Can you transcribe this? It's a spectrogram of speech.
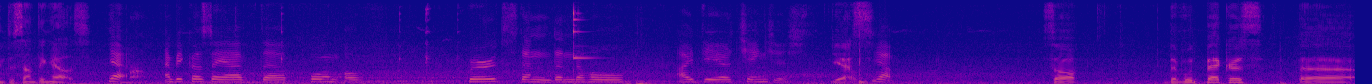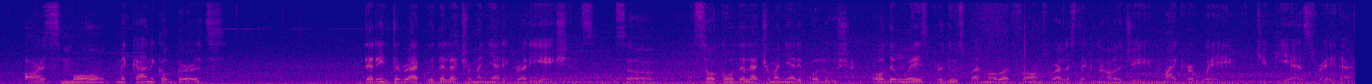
into something else Yeah, somehow. and because they have the form of birds, then then the whole idea changes. yes Yeah. So, the woodpeckers uh, are small mechanical birds that interact with electromagnetic radiations. So, so-called electromagnetic pollution, all the waste produced by mobile phones, wireless technology, microwave, GPS, radar.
